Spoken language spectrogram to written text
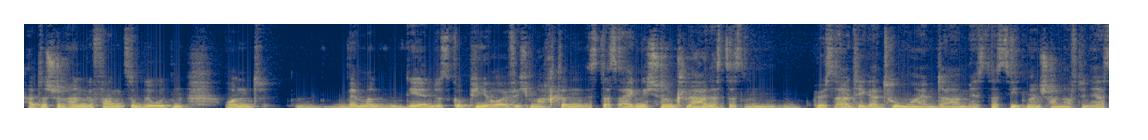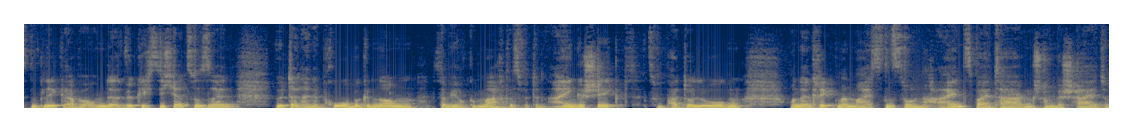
hat es schon angefangen zu bluten. Und wenn man die Endoskopie häufig macht, dann ist das eigentlich schon klar, dass das ein bösartiger Tumor im Darm ist. Das sieht man schon auf den ersten Blick. Aber um da wirklich sicher zu sein, wird dann eine Probe genommen. Das habe ich auch gemacht. Das wird dann eingeschickt zum Pathologen. Und dann kriegt man meistens so nach ein, zwei Tagen schon Bescheid,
